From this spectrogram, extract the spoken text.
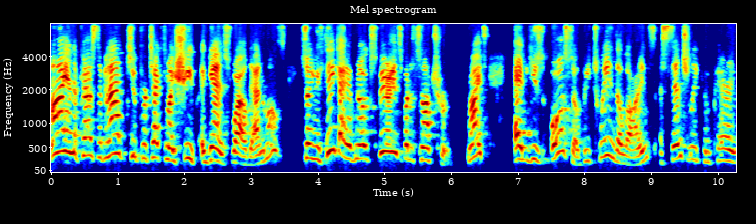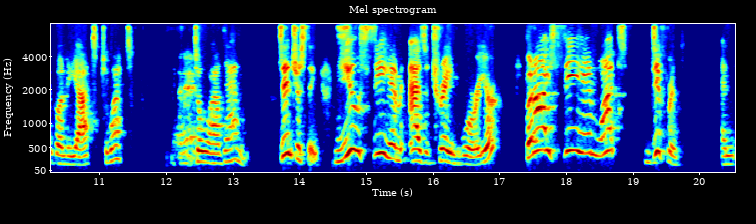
I in the past have had to protect my sheep against wild animals. So you think I have no experience, but it's not true, right? And he's also between the lines, essentially comparing Goliath to what? To a wild animal. It's interesting. You see him as a trained warrior, but I see him what? Different. And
